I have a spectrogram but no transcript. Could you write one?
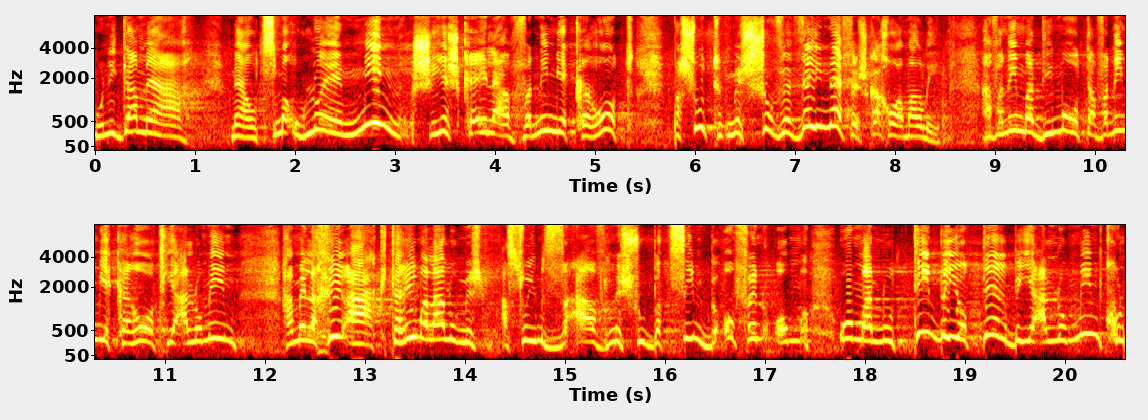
הוא נדהם מה... מהעוצמה, הוא לא האמין שיש כאלה אבנים יקרות, פשוט משובבי נפש, ככה הוא אמר לי. אבנים מדהימות, אבנים יקרות, יהלומים. המלכים, הכתרים הללו עשויים זהב, משובצים באופן אומנותי ביותר, ביהלומים כל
